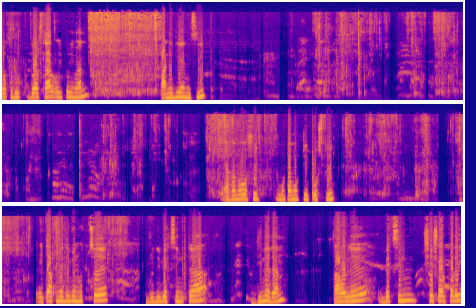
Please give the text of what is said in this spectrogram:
যতটুকু দরকার, ওই পরিমাণ পানি দিয়ে নিছি। এখন ওষুধ মোটামুটি প্রস্তুত। এটা আপনি দিবেন হচ্ছে, যদি ভ্যাকসিনটা দিনে দেন, তাহলে ভ্যাকসিন শেষ হওয়ার পরেই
